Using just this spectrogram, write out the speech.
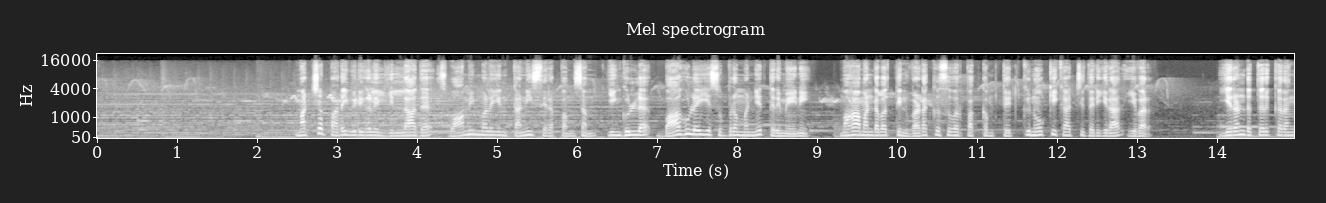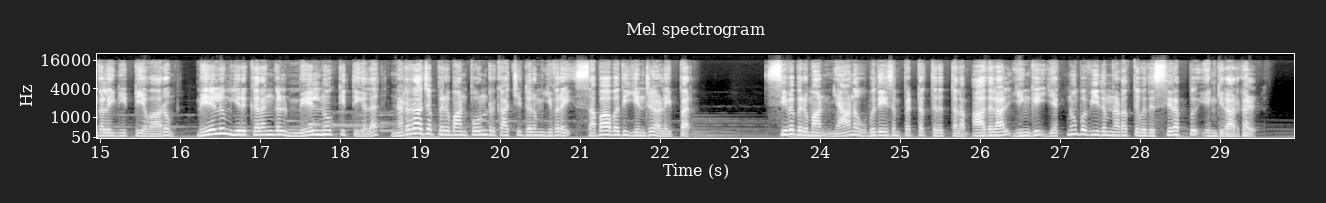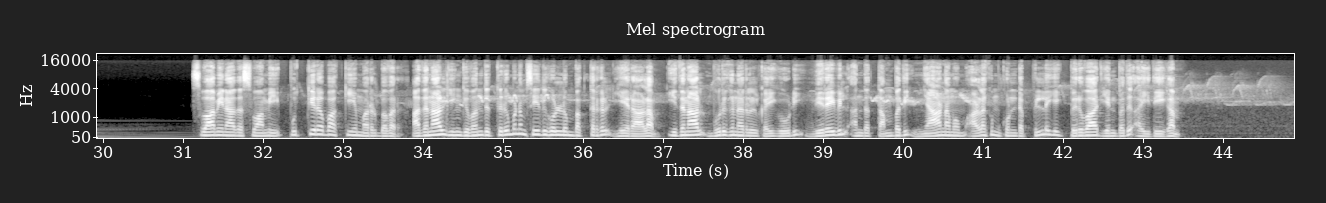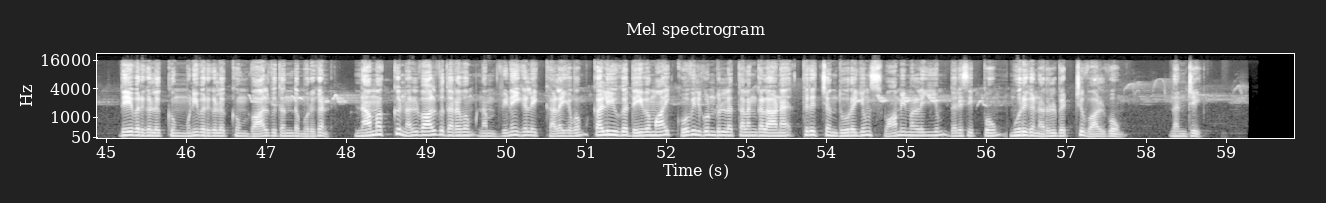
மற்ற படைவீடுகளில் இல்லாத சுவாமிமலையின் தனி சிறப்பம்சம் இங்குள்ள பாகுலேய சுப்பிரமணிய திருமேனி. மகாமண்டபத்தின் வடக்கு சுவர் பக்கம் தெற்கு நோக்கி காட்சி தருகிறார் இவர். இரண்டு திருக்கரங்களை நீட்டியவாறும் மேலும் இரு கரங்கள் மேல் நோக்கி திகழ நடராஜ பெருமான் போன்று காட்சி தரும் இவரை சபாபதி என்று அழைப்பர். சிவபெருமான் ஞான உபதேசம் பெற்ற திருத்தலம். ஆதலால் இங்கு யக்னோபவீதம் நடத்துவது சிறப்பு என்கிறார்கள். சுவாமிநாத சுவாமி புத்திரபாக்கியம் அருள்பவர். அதனால் இங்கு வந்து திருமணம் செய்து கொள்ளும் பக்தர்கள் ஏராளம். இதனால் முருகனருள் கைகூடி விரைவில் அந்த தம்பதி ஞானமும் அழகும் கொண்ட பிள்ளையை பெறுவார் என்பது ஐதீகம். தேவர்களுக்கும் முனிவர்களுக்கும் வாழ்வு தந்த முருகன் நமக்கு நல்வாழ்வு தரவும் நம் வினைகளை களையவும் கலியுக தெய்வமாய் கோவில் கொண்டுள்ள தலங்களான திருச்செந்தூரையும் சுவாமிமலையையும் தரிசிப்போம். முருகன் அருள் பெற்று வாழ்வோம். நன்றி.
